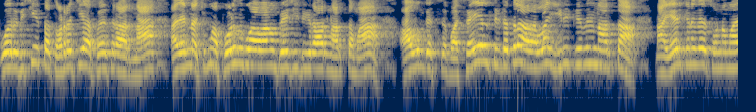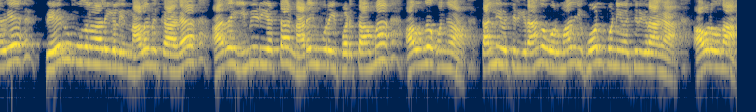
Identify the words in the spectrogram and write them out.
ஒரு விஷயத்தை தொடர்ச்சியாக பேசுகிறாருன்னா அது என்ன சும்மா பொழுது போகாமல் பேசிட்டு இருக்கிறாருன்னு அர்த்தமா? அவங்க செ- செயல் திட்டத்தில் அதெல்லாம் இருக்குதுன்னு அர்த்தம். நான் ஏற்கனவே சொன்ன மாதிரி பெரும் முதலாளிகளின் நலனுக்காக அதை இமீடியட்டாக நடைமுறைப்படுத்தாமல் அவங்க கொஞ்சம் தள்ளி வச்சிருக்கிறாங்க ஒரு மாதிரி ஹோல்ட் பண்ணி வச்சிருக்கிறாங்க. அவ்வளவுதான்.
